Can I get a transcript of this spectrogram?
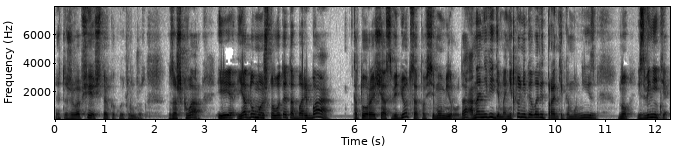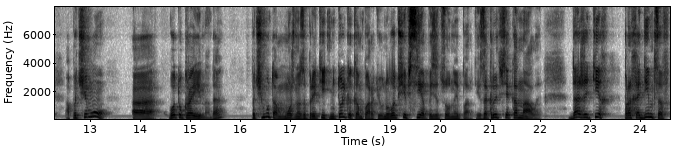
это же вообще, я считаю, какой-то ужас. Зашквар. И я думаю, что вот эта борьба, которая сейчас ведется по всему миру, да, она невидимая. Никто не говорит про антикоммунизм. Но, извините, а почему а, вот Украина, да, Почему там можно запретить не только Компартию, но вообще все оппозиционные партии, закрыть все каналы? Даже тех проходимцев,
